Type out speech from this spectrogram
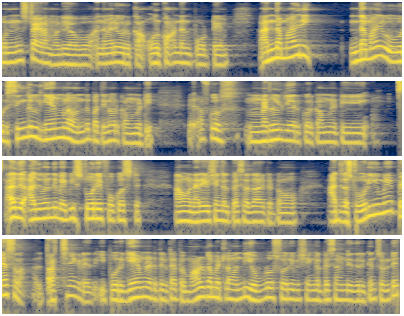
ஒரு இன்ஸ்டாகிராம் வழியாவோ அந்த மாதிரி ஒரு கா ஒரு காண்டென்ட் போட்டு அந்த மாதிரி இந்த மாதிரி ஒரு சிங்கிள் கேமில் வந்து பார்த்திங்கன்னா ஒரு கம்யூனிட்டி அஃப்கோர்ஸ் மெடல் கியருக்கு ஒரு கம்யூனிட்டி அது அது வந்து மேபி ஸ்டோரி ஃபோக்கஸ்டு அவங்க நிறைய விஷயங்கள் பேசுகிறதா இருக்கட்டும். அதில் ஸ்டோரியுமே பேசலாம். அது பிரச்சனையே கிடையாது. இப்போ ஒரு கேம்னு எடுத்துக்கிட்டால் இப்போ மால் கமெட்டில் வந்து எவ்வளோ ஸ்டோரி விஷயங்கள் பேச வேண்டியது இருக்குன்னு சொல்லிட்டு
